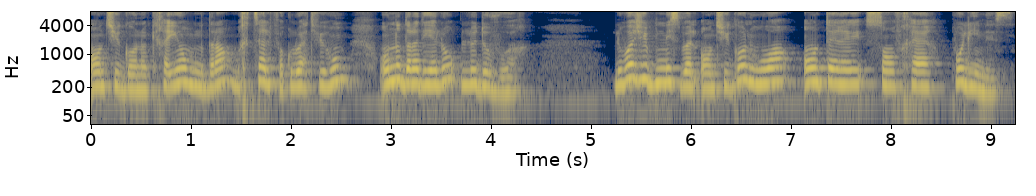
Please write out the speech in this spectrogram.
اونتيغون كريون بنظره مختلفة كل واحد فيهم والنظرة ديالو le devoir الواجب بالنسبة لأونتيغون هو enterrer son frère Polynice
